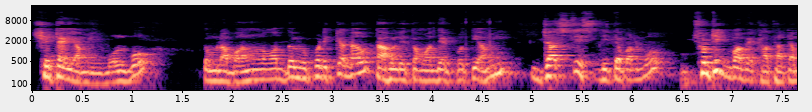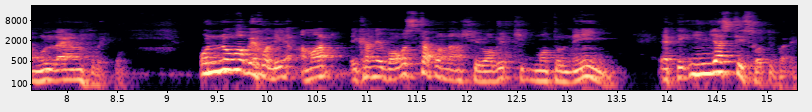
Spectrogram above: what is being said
সেটাই আমি বলব। তোমরা বাংলা মাধ্যমে পরীক্ষা দাও, তাহলে তোমাদের প্রতি আমি জাস্টিস দিতে পারব। সঠিকভাবে খাতাটা মূল্যায়ন হবে। অন্যভাবে হলে আমার এখানে ব্যবস্থাপনা সেভাবে ঠিক মতো নেই। এতে ইনজাস্টিস হতে পারে।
